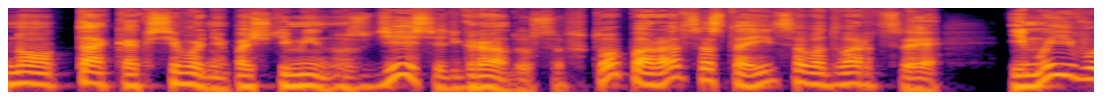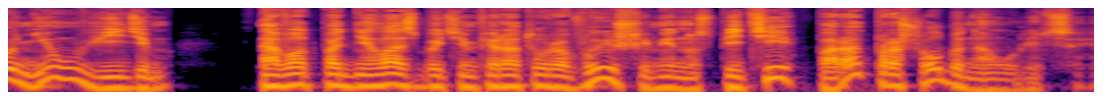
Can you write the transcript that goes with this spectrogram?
Но так как сегодня почти минус 10 градусов, то парад состоится во дворце, и мы его не увидим – а Вот поднялась бы температура выше, минус пяти, парад прошел бы на улице.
